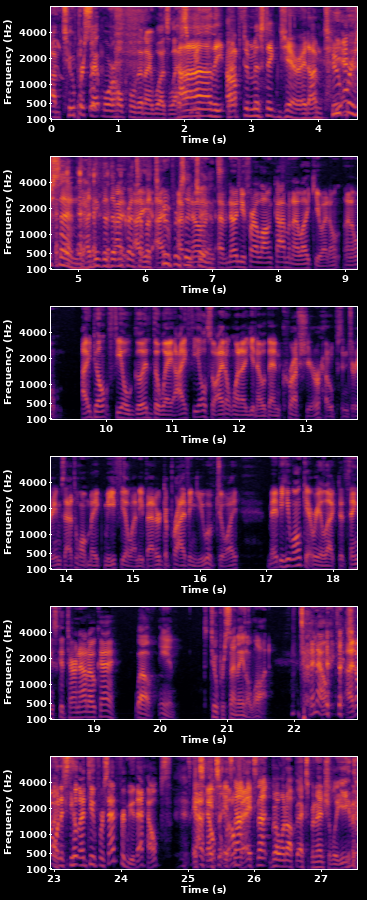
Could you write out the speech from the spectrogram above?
I'm two percent more hopeful than I was last Ah, week. the optimistic Jared. I'm two percent. I think the Democrats I- have a I- two percent chance. I've known you for a long time, and I like you. I don't. I don't. I don't feel good the way I feel, so I don't want to, you know, then crush your hopes and dreams. That won't make me feel any better, depriving you of joy. Maybe he won't get reelected. Things could turn out okay. Well, Ian, two percent ain't a lot. I know. I don't want to steal that two percent from you. That helps. It's It's, help it's, it's not. bit. It's not going up exponentially either.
